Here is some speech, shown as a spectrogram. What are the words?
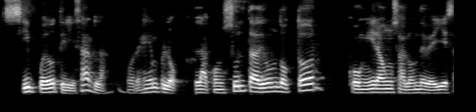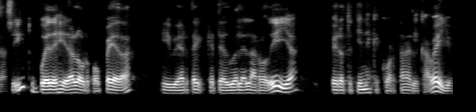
sí puede utilizarla. Por ejemplo, la consulta de un doctor con ir a un salón de belleza. Sí, tú puedes ir a la ortopeda y verte que te duele la rodilla, pero te tienes que cortar el cabello.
